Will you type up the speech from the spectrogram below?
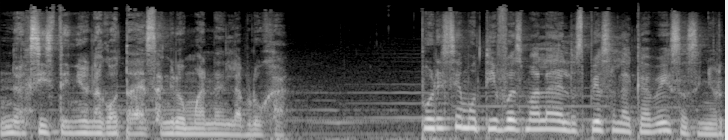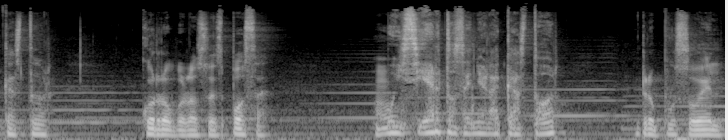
no existe ni una gota de sangre humana en la bruja. Por ese motivo es mala de los pies a la cabeza, señor Castor, corroboró su esposa. Muy cierto, señora Castor, repuso él.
